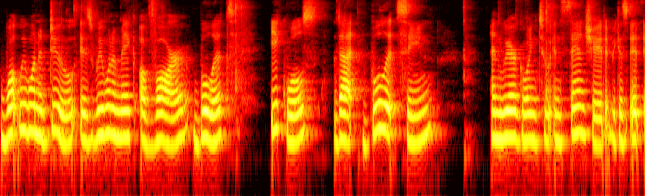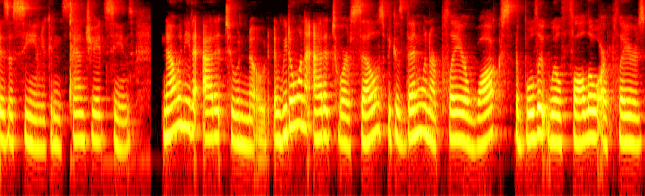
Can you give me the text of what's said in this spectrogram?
what we want to do is we want to make a var bullet equals that bullet scene and we are going to instantiate it because it is a scene. You can instantiate scenes. Now we need to add it to a node and we don't want to add it to ourselves because then when our player walks, the bullet will follow our player's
